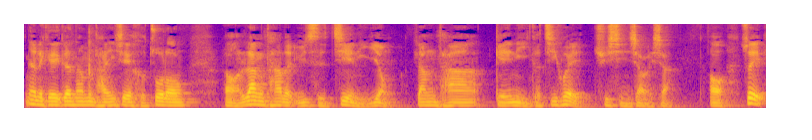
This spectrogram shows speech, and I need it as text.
那你可以跟他们谈一些合作喽，哦，让他的鱼池借你用，让他给你一个机会去行销一下，哦，所以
